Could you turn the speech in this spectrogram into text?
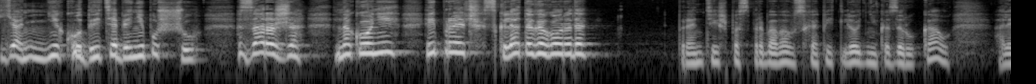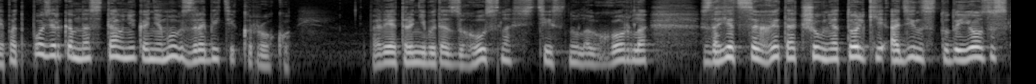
Я нікуды цябе не пушчу. Зараз жа на коней і прэч з клятага горада. Пранціш паспрабаваў схапіць лёдніка за рукаў, але пад позіркам настаўніка не мог зрабіць і кроку. Паветра нібыта згусла, сціснула горла. Здаецца, гэта адчуў не толькі адзін студыёзус,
